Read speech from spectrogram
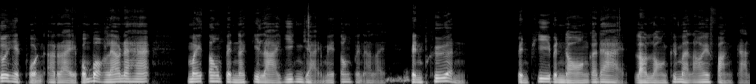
ด้วยเหตุผลอะไร ผมบอกแล้วนะฮะ ไม่ต้องเป็นนักกีฬายิ่งใหญ่ไม่ต้องเป็นอะไร เป็นเพื่อน เป็นพี่เป็นน้องก็ได้ เราลองขึ้นมาเล่าให้ฟังกัน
